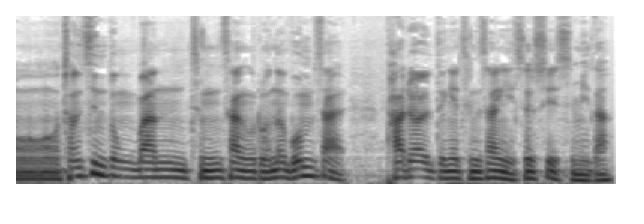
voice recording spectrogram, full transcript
어, 전신 동반 증상으로는 몸살, 발열 등의 증상이 있을 수 있습니다.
